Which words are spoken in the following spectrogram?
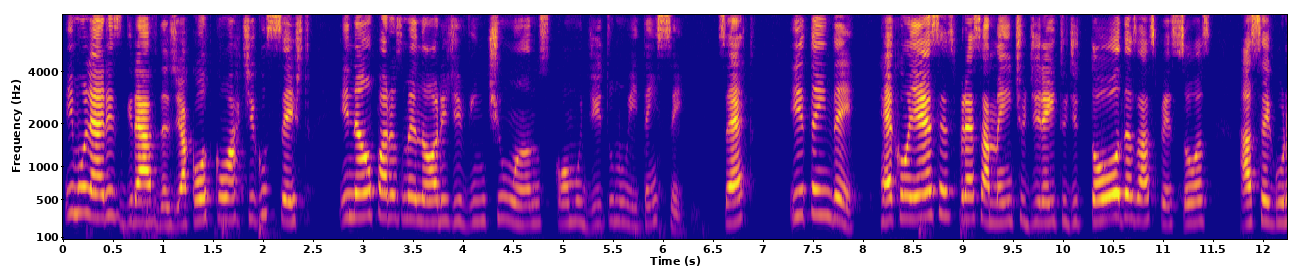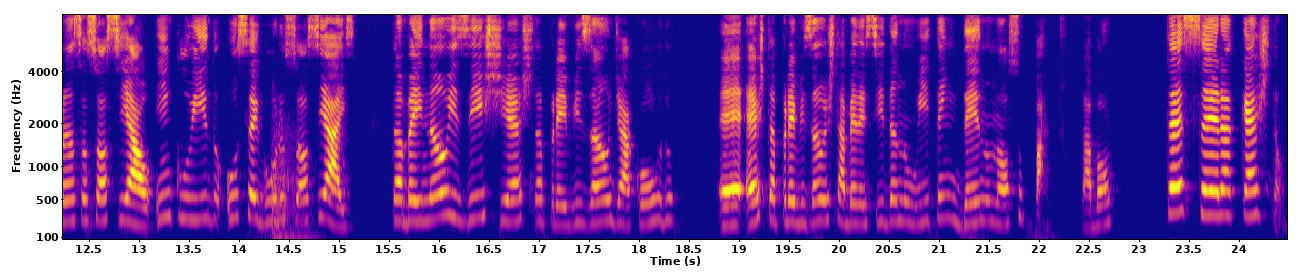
e mulheres grávidas, de acordo com o artigo 6 e não para os menores de 21 anos, como dito no item C, certo? Item D. Reconhece expressamente o direito de todas as pessoas à segurança social, incluindo os seguros sociais. Também não existe esta previsão de acordo é, esta previsão estabelecida no item D no nosso pacto, tá bom? Terceira questão.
